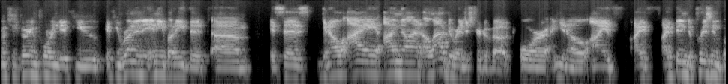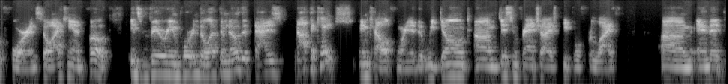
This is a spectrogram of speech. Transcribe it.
which is very important if you if you run into anybody that um, it says, you know, I I'm not allowed to register to vote, or you know, I've I've I've been to prison before, and so I can't vote. It's very important to let them know that that is not the case in California. That we don't um, disenfranchise people for life, um, and that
